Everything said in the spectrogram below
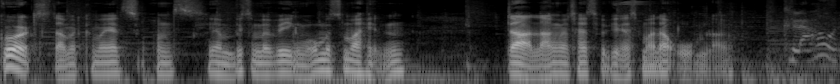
gut, damit können wir jetzt uns hier ein bisschen bewegen. Wo müssen wir hin? Da lang. Das heißt, wir gehen erstmal da oben lang. Cloud,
